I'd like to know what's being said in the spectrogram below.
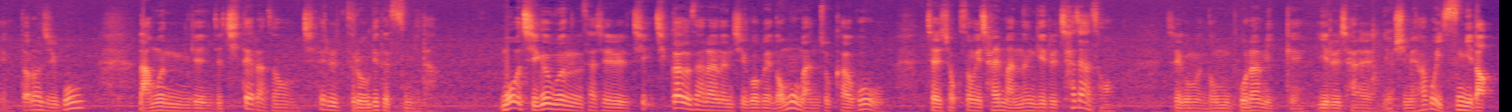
예, 떨어지고 남은 게 이제 치대라서 치대를 들어오게 됐습니다. 뭐 지금은 사실 치, 치과 의사라는 직업에 너무 만족하고 제 적성에 잘 맞는 길을 찾아서 지금은 너무 보람 있게 일을 잘 열심히 하고 있습니다.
